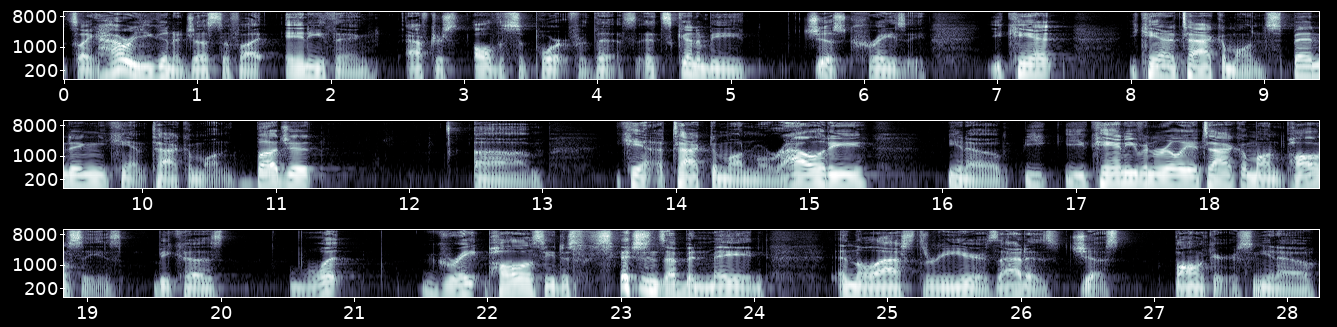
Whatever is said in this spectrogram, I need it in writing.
It's like, how are you going to justify anything after all the support for this? It's going to be just crazy. You can't you can't attack them on spending. You can't attack them on budget. Um, you can't attack them on morality. You know, you, you can't even really attack them on policies because what great policy decisions have been made in the last three years. That is just bonkers. You know,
